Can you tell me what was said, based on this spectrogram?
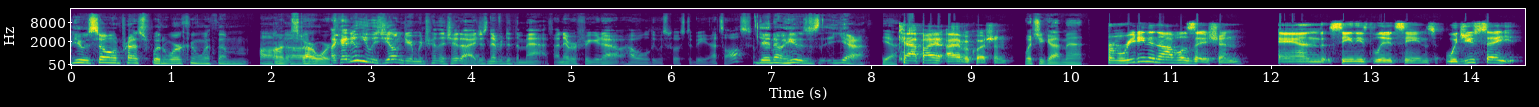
He was so impressed when working with him on, On uh, Star Wars. Like I knew he was young during Return of the Jedi. I just never did the math. I never figured out how old he was supposed to be. That's awesome. Yeah, no, he was. Yeah, Yeah. Cap, I, I have a question. What you got, Matt? From reading the novelization and seeing these deleted scenes, would you say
